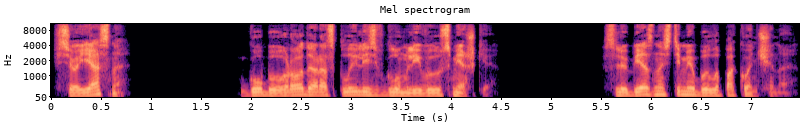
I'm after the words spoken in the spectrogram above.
Все ясно?» Губы урода расплылись в глумливой усмешке. С любезностями было покончено.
